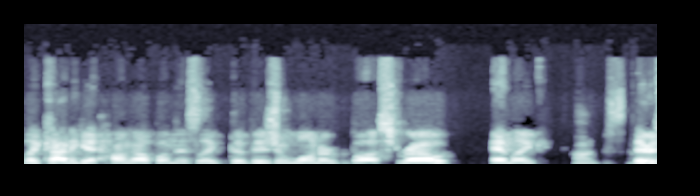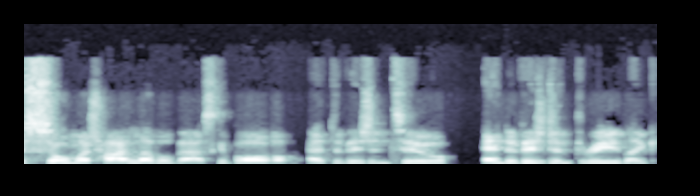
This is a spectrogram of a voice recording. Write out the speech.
like kind of get hung up on this like division one or bust route and like 100%. there's so much high level basketball at division two and division three like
